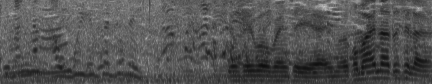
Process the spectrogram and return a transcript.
Tinan lang cowboy yung ka dun eh. Yung kayo ba sa iyain mo? Kumain natin sila.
